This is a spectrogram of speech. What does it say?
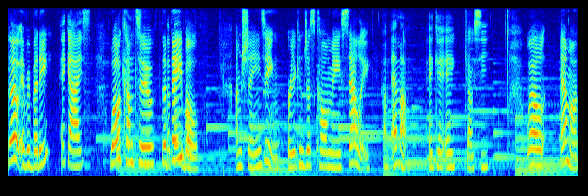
Hello, everybody. Hey guys. Welcome, Welcome to to the The Babel. Babel. I'm Shen Yijing, or you can just call me Sally. I'm Emma, aka Zhao Xi. Well, Emma,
